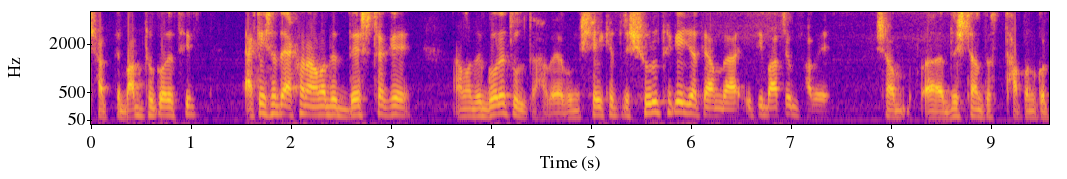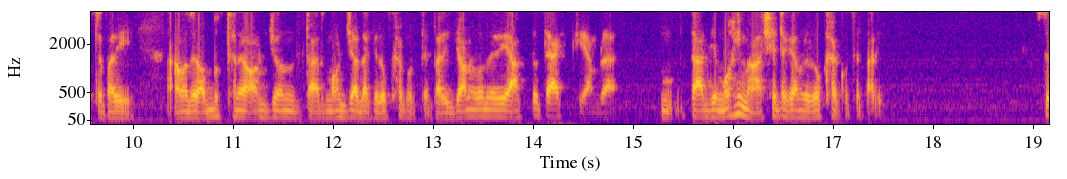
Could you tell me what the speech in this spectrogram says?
ছাড়তে বাধ্য করেছি, একই সাথে এখন আমাদের দেশটাকে আমাদের গড়ে তুলতে হবে এবং সেই ক্ষেত্রে শুরু থেকেই যাতে আমরা ইতিবাচক ভাবে সব দৃষ্টান্ত স্থাপন করতে পারি, আমাদের অভ্যুত্থানের অর্জন, তার মর্যাদাকে রক্ষা করতে পারি, জনগণের এই আত্মত্যাগকে আমরা তার যে মহিমা, সেটাকে আমরা রক্ষা করতে পারি। তো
